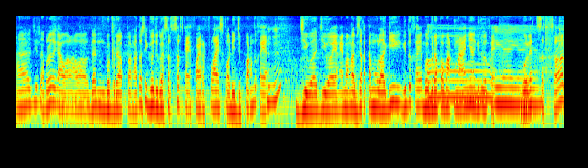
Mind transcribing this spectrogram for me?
Anjir apalagi kayak awal-awal dan beberapa nggak tahu sih gue juga search search kayak Fireflies kalau di Jepang tuh kayak jiwa-jiwa yang emang nggak bisa ketemu lagi gitu kayak beberapa maknanya gitu loh kayak iya, iya, gue liat search. Soalnya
